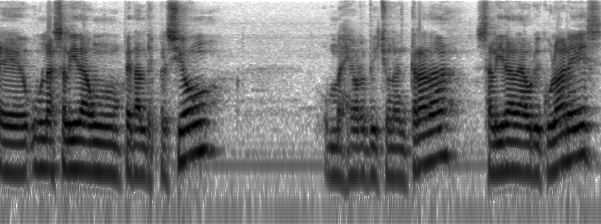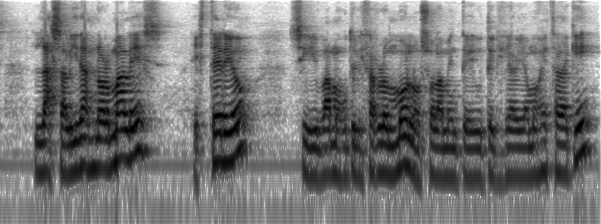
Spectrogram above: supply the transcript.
eh, una salida a un pedal de expresión, mejor dicho una entrada, salida de auriculares, las salidas normales, estéreo, si vamos a utilizarlo en mono solamente utilizaríamos esta de aquí,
